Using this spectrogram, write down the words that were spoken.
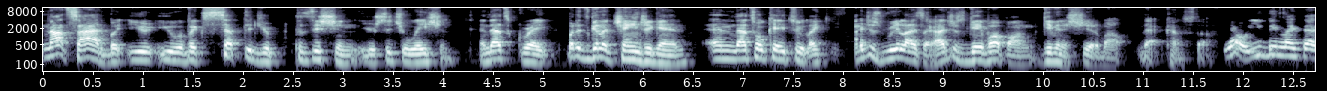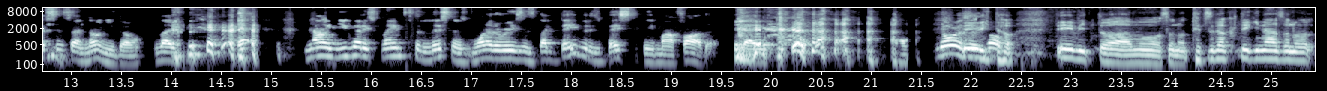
not sad, but you you have accepted your position, your situation, and that's great. But it's gonna change again, and that's okay too. Like I just realized, like I just gave up on giving a shit about that kind of stuff. Yo, you've been like that since I've known you, though. Like. now you gotta explain to the listeners one of the reasons, like, David is basically my father. Like, デイビッド、デイビッドはもうその哲学的なその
